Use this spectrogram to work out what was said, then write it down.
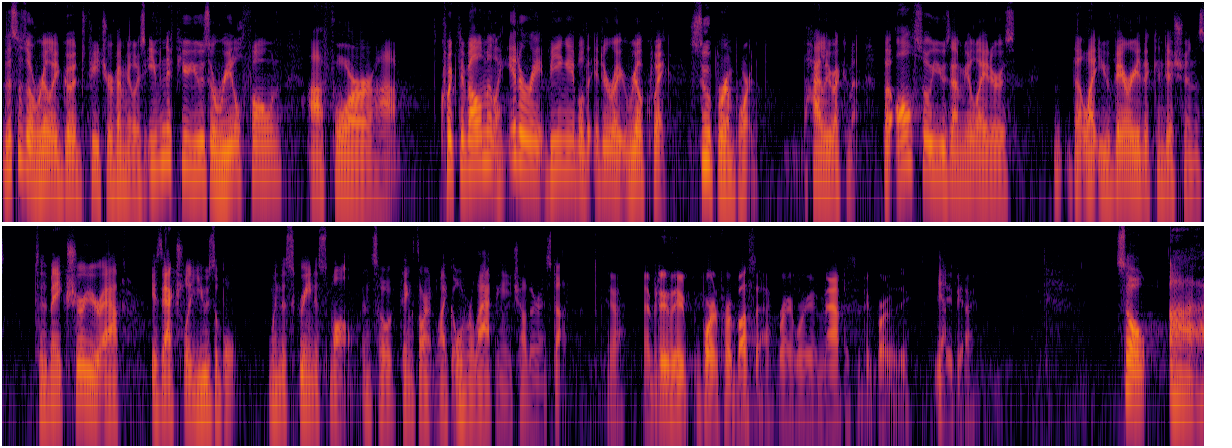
this is a really good feature of emulators. Even if you use a real phone uh, for uh, quick development, like iterate, being able to iterate real quick, super important. Highly recommend. But also use emulators that let you vary the conditions to make sure your app is actually usable when the screen is small, and so things aren't like overlapping each other and stuff. Yeah, and particularly important for a bus app, right, where your map is a big part of the Yeah. API. So, uh,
